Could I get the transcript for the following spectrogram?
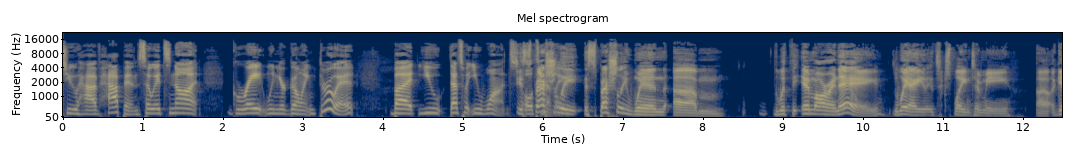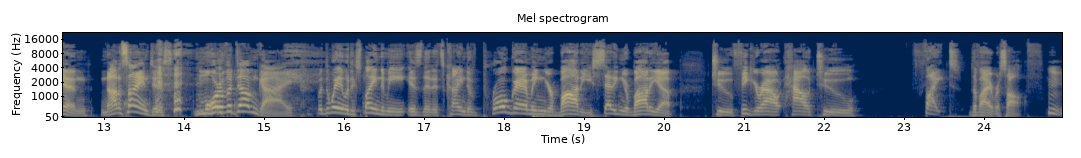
to have happen. So it's not great when you're going through it, but you that's what you want. ultimately. especially especially when um with the mRNA, the way I, it's explained to me, uh, again, not a scientist, more of a dumb guy, but the way it would explain to me is that it's kind of programming your body, setting your body up to figure out how to fight the virus off. Hmm.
